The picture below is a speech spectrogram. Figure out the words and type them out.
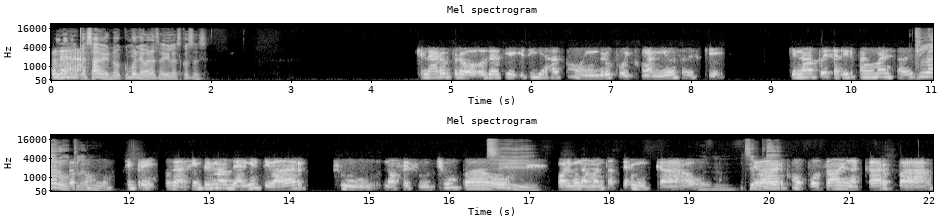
o uno sea- nunca sabe, ¿no? ¿Cómo le van a salir las cosas? Claro, pero, o sea, si, si viajas como en grupo y con amigos, sabes que, que nada puede salir tan mal, ¿sabes? Claro, claro. como- siempre, o sea, siempre más de alguien te va a dar su, no sé, su chumpa o, Sí. o alguna manta térmica o te va a dar como posada en la carpa.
